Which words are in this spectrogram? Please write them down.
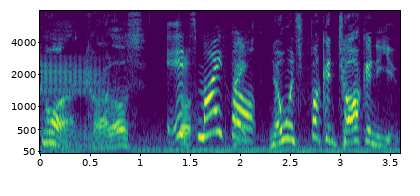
Go on, Carlos. It's my fault. No one's fucking talking to you.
